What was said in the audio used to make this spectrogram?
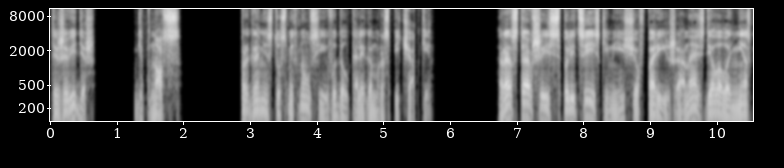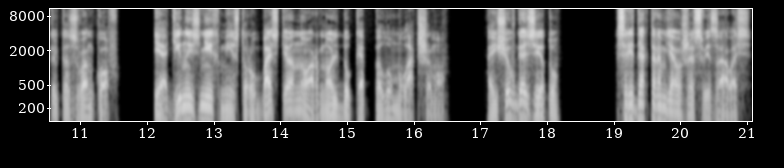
«Ты же видишь?» «Гипноз», Программист усмехнулся и выдал коллегам распечатки. Расставшись с полицейскими еще в Париже, она сделала несколько звонков. И один из них мистеру Бастиану Арнольду Кэппелу-младшему. А еще в газету. «С редактором я уже связалась»,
